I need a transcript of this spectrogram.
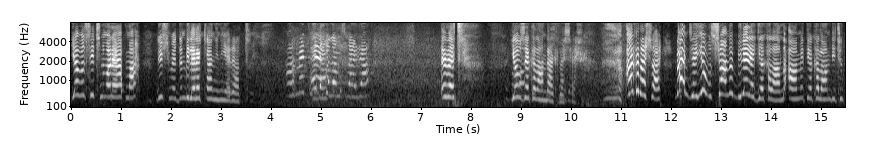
Yavuz hiç numara yapma. Düşmedin bilerek kendini yere attın. Ahmet evet. yakalamış Zahra. Evet. Yavuz yakalandı arkadaşlar. Arkadaşlar bence Yavuz şu anda bilerek yakalandı. Ahmet yakalandığı için.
